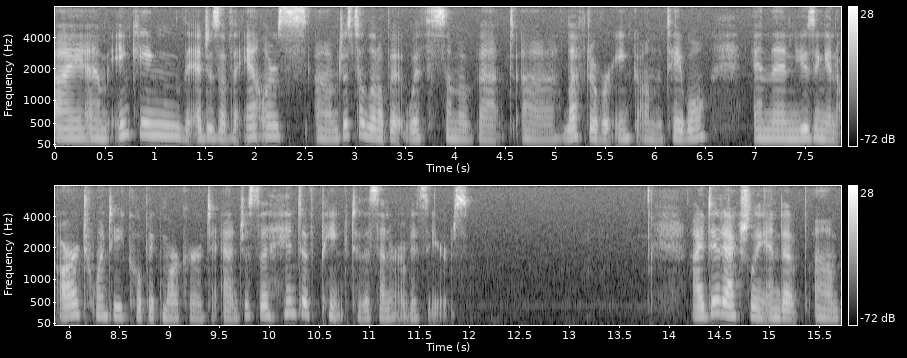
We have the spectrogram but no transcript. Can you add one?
I am inking the edges of the antlers um, just a little bit with some of that uh, leftover ink on the table and then using an R20 Copic marker to add just a hint of pink to the center of his ears. I did actually end up um,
